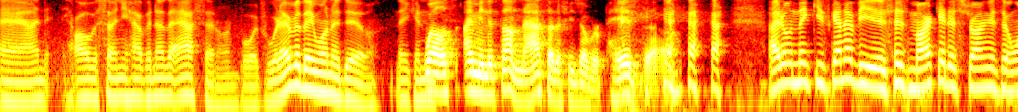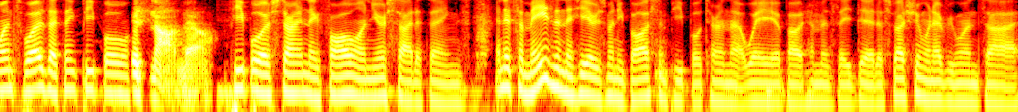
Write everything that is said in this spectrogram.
and all of a sudden you have another asset on board for whatever they want to do. They can. Well, I mean, it's not an asset if he's overpaid though. I don't think he's gonna be. Is his market as strong as it once was? I think people it's not. No. people are starting to fall on your side of things. And it's amazing to hear as many Boston people turn that way about him as they did, especially when everyone's uh,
